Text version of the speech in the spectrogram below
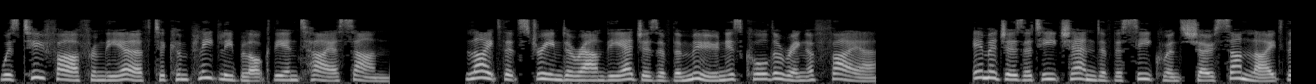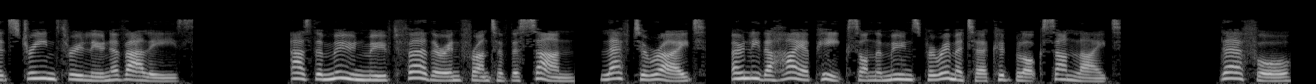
was too far from the Earth to completely block the entire sun. Light that streamed around the edges of the moon is called a ring of fire. Images at each end of the sequence show sunlight that streamed through lunar valleys. As the moon moved further in front of the sun, left to right, only the higher peaks on the moon's perimeter could block sunlight. Therefore,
